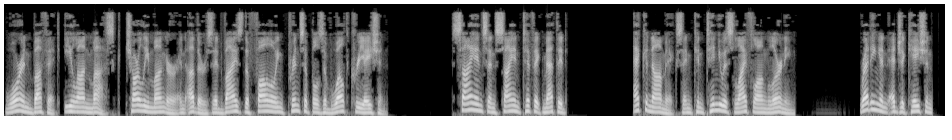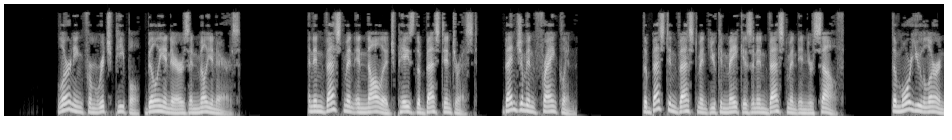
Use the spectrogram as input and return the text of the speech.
Warren Buffett, Elon Musk, Charlie Munger and others advise the following principles of wealth creation. Science and scientific method. Economics and continuous lifelong learning. Reading and education. Learning from rich people, billionaires and millionaires. An investment in knowledge pays the best interest. Benjamin Franklin The best investment you can make is an investment in yourself. The more you learn,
